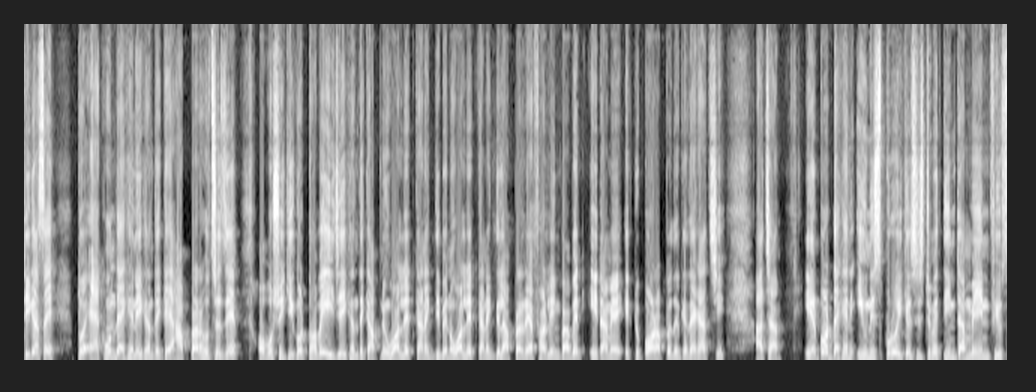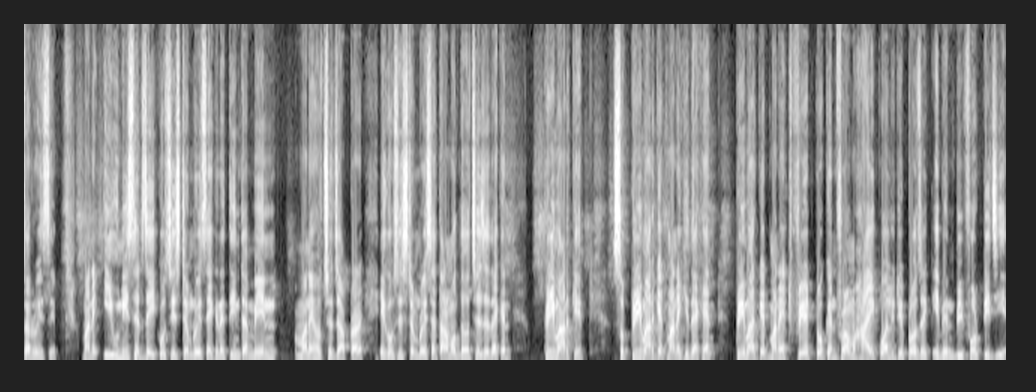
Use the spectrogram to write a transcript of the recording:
ঠিক আছে? তো এখন দেখেন এখান থেকে আপনার হচ্ছে যে অবশ্যই কি করতে হবে, এই যে এখান থেকে আপনি ওয়ালেট কানেক্ট দিবেন ওয়ালেট কানেক্ট দিলে আপনার রেফার লিঙ্ক পাবেন, এটা আমি একটু পর আপনাদেরকে দেখাচ্ছি। আচ্ছা এরপর দেখেন ইউনিস পুরো ইকোসিস্টেমে তিনটা মেইন ফিউচার রয়েছে মানে ইউনিসের যে ইকোসিস্টেম রয়েছে, এখানে তিনটা মেইন মানে হচ্ছে যে আপনার ইকোসিস্টেম রয়েছে, তার মধ্যে হচ্ছে যে দেখেন pre market so pre market মানে কি দেখেন? প্রি মার্কেট মানে trade token from high quality project even before TGE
